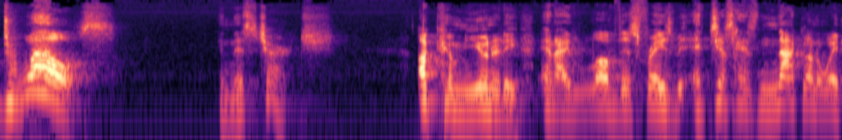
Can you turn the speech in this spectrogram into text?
dwells in this church. A community, and I love this phrase, it just has not gone away,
